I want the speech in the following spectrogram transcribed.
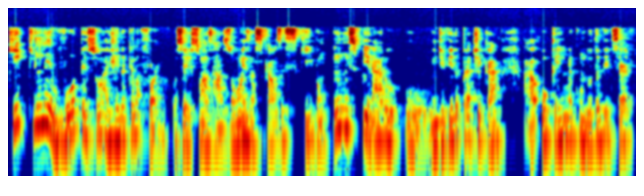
que, que levou a pessoa a agir daquela forma. Ou seja, são as razões, as causas que vão inspirar o, o indivíduo a praticar a, o crime, a conduta dele, certo?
